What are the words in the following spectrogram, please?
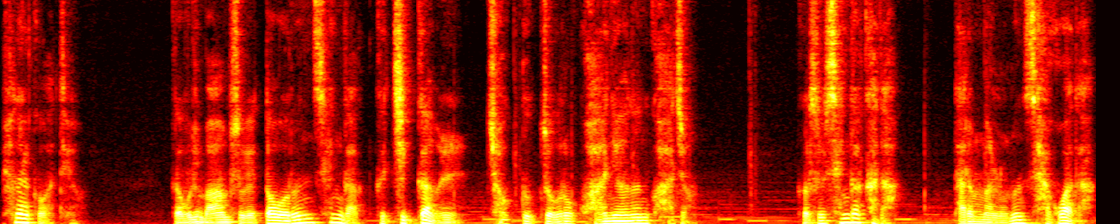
편할 것 같아요. 그러니까 우리 마음속에 떠오른 생각, 그 직감을 적극적으로 관여하는 과정. 그것을 생각하다. 다른 말로는 사고하다.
